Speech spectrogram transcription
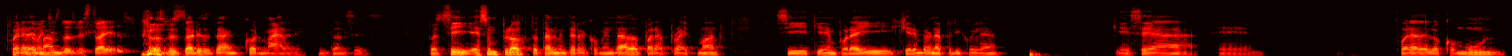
Fuera ¿No de manches los vestuarios? los vestuarios estaban con madre. Entonces, pues sí, es un blog totalmente recomendado para Pride Month. Si tienen por ahí, quieren ver una película que sea eh, fuera de lo común,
